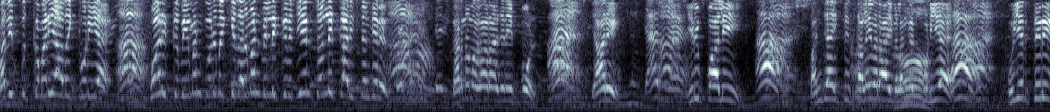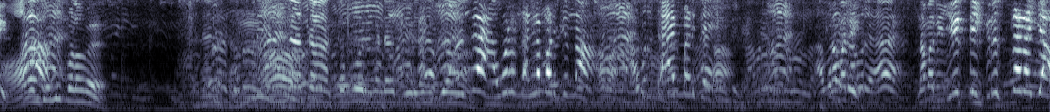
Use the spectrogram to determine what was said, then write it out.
மதிப்புக்கு மரியாதைக்குரிய. போருக்கு பீமன் பொறுமைக்கு தர்மன் வில்லுக்கு விஜயன் சொல்லிக்காரி சந்திரன் சரி. கர்ண மகாராஜனை போல். யாரு? இருப்பாளி பஞ்சாயத்து தலைவராய் விளங்கக்கூடிய. உயர் திரு அவரும் நல்ல படிச்சுதான் அவரு சாயம் படிச்சேன் நமது ஈட்டி கிருஷ்ணன் ஐயா.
